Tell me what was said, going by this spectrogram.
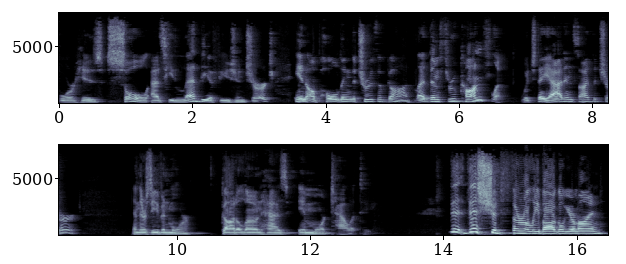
for his soul as he led the Ephesian church in upholding the truth of God, led them through conflict, which they had inside the church. And there's even more God alone has immortality. This should thoroughly boggle your mind.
